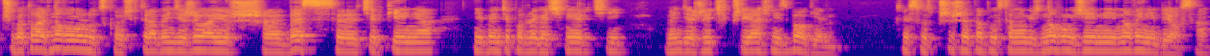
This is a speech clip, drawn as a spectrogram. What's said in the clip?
przygotować nową ludzkość, która będzie żyła już bez cierpienia, nie będzie podlegać śmierci, będzie żyć w przyjaźni z Bogiem. Chrystus przyszedł, aby ustanowić nową ziemię i nowe niebiosa.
